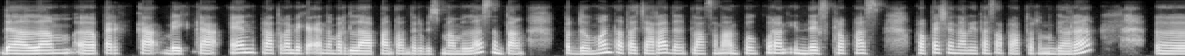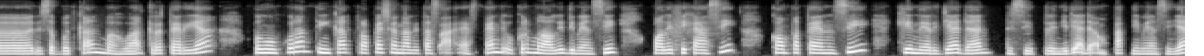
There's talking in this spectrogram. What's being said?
dalam, eee, Perka BKN Peraturan BKN nomor 8 tahun 2019 tentang pedoman tata cara dan pelaksanaan pengukuran indeks propas profesionalitas aparatur negara, eee, disebutkan bahwa kriteria pengukuran tingkat profesionalitas ASN diukur melalui dimensi kualifikasi, kompetensi, kinerja, dan disiplin. Jadi ada 4 dimensi ya,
